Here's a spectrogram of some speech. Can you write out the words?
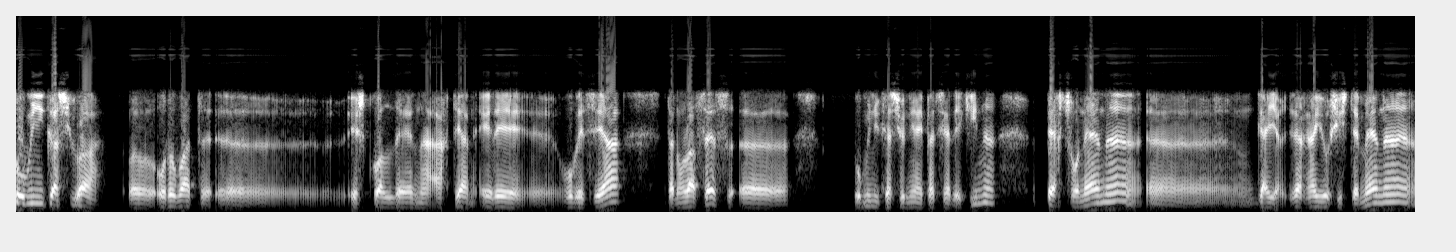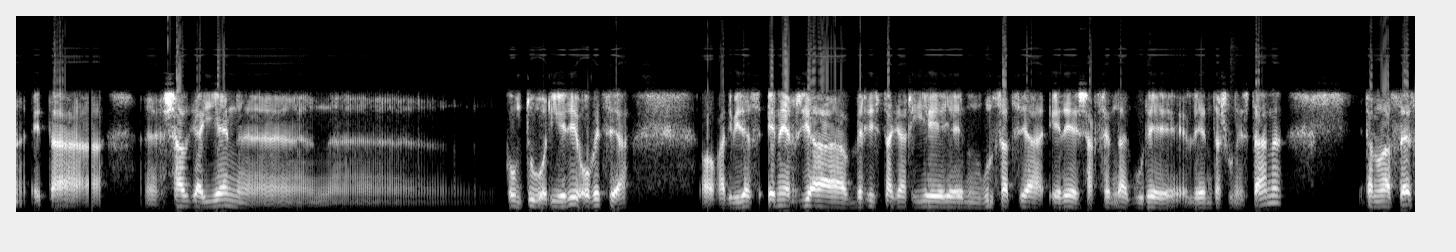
komunikazioa uh, oro bat uh, eskualdeen artean ere hobetzea, eta nolaz ez, uh, komunikazioa ipatziarekin, pertsonen, uh, garraio sistemen, eta uh, salgaien uh, kontu hori ere hobetzea. Hor, adibidez, energia berriztagarrien bultzatzea ere sartzen da gure lehentasuneztan, Eta nolaz ez,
